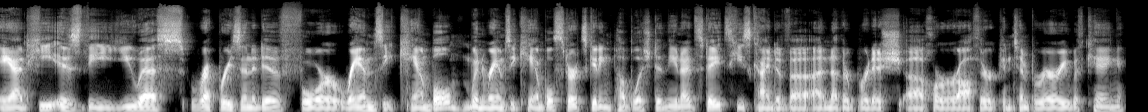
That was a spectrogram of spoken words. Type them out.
and he is the U.S. representative for Ramsey Campbell. When Ramsey Campbell starts getting published in the United States, he's kind of uh, another British uh, horror author contemporary with King.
